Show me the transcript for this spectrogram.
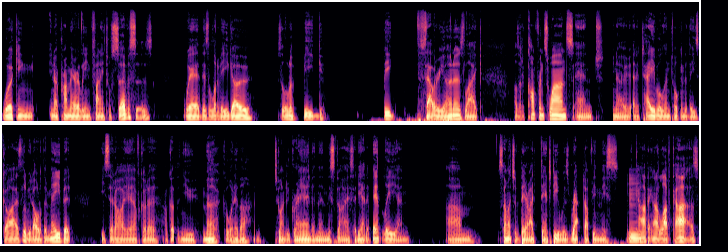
working, you know, primarily in financial services, where there's a lot of ego, there's a lot of big, big salary earners. Like I was at a conference once, and you know, at a table and talking to these guys, a little bit older than me, but he said, "Oh yeah, I've got a, I've got the new Merc or whatever, and two hundred grand." And then this guy said he had a Bentley, and um, so much of their identity was wrapped up in this Mm. car thing. I love cars,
